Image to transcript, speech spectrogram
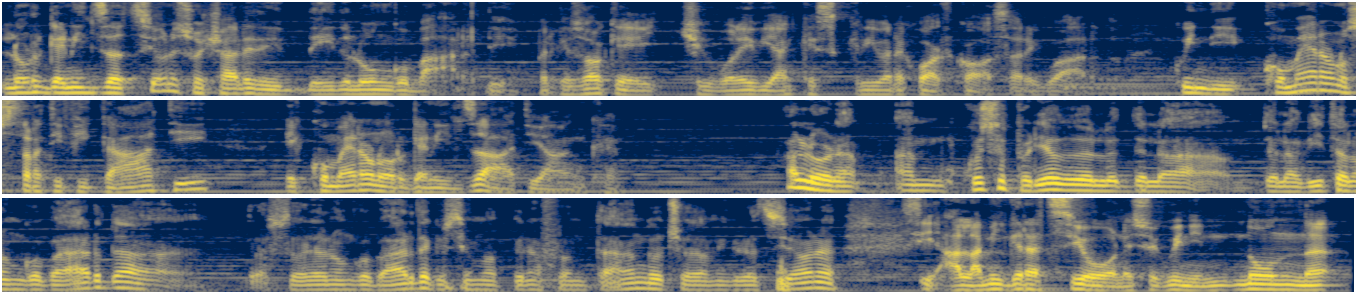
l'organizzazione sociale dei, dei, Longobardi, perché so che ci volevi anche scrivere qualcosa a riguardo. Quindi, come erano stratificati e come erano organizzati anche? Allora, um, questo periodo del, della, della vita longobarda la storia longobarda che stiamo appena affrontando, cioè la migrazione. Sì, alla migrazione, cioè quindi non,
